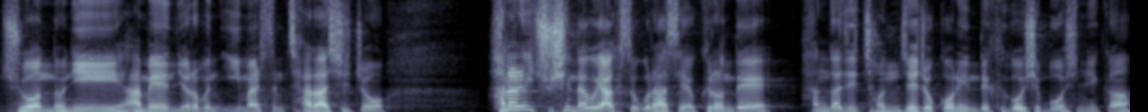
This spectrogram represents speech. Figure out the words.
주었노니 아멘. 여러분 이 말씀 잘 아시죠? 하나님이 주신다고 약속을 하세요. 그런데 한 가지 전제 조건이 있는데 그것이 무엇입니까?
